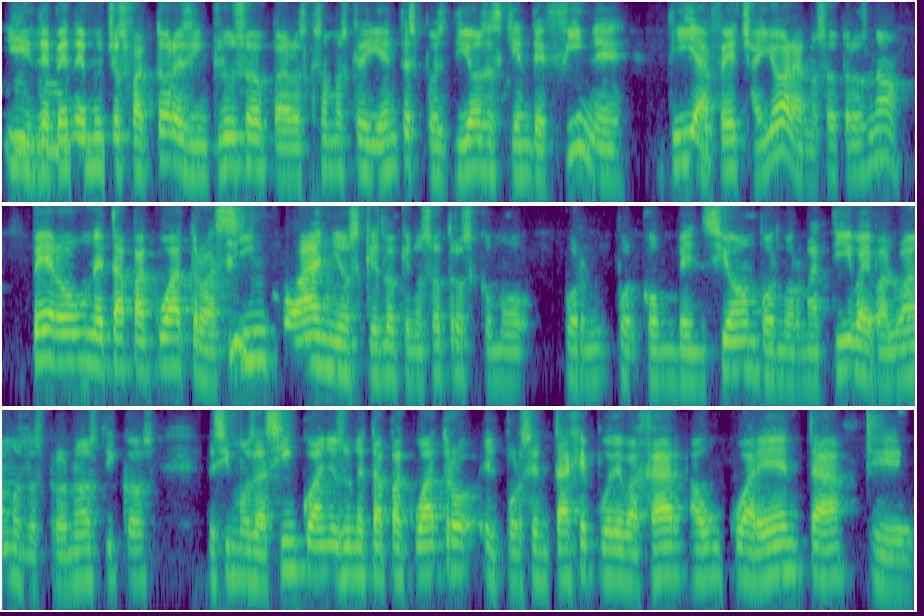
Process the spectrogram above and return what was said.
y depende de muchos factores, incluso para los que somos creyentes, pues Dios es quien define día, fecha y hora, nosotros no. Pero una etapa 4 a 5 años, que es lo que nosotros como por, por, convención, por normativa, evaluamos los pronósticos, decimos a 5 años una etapa 4, el porcentaje puede bajar a un 40, eh,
